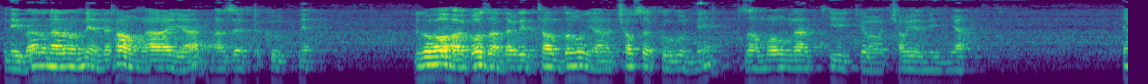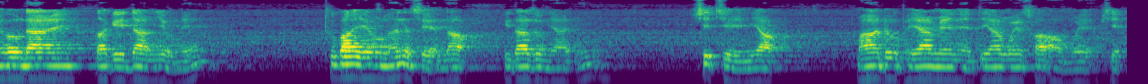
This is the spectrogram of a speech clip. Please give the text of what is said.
ဒီနေ့သာသနာတော်နှစ်2552ခုနှစ်လူတော်ဟာကောဇာတက္ကရာ1369ခုနှစ်ဇောင်းမုံလာပြည့်ကျော်6ရက်နေ့ညရန်ကုန်တိုင်းသာကေတမြို့နယ်ထူပါယုံလမ်း20အနောက်ဤသားစုများဤရှစ်ချိန်မြောက်မဟာတို့ဖရာမင်းနဲ့တရားပွဲဆွာအောင်ပွဲအဖြစ်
